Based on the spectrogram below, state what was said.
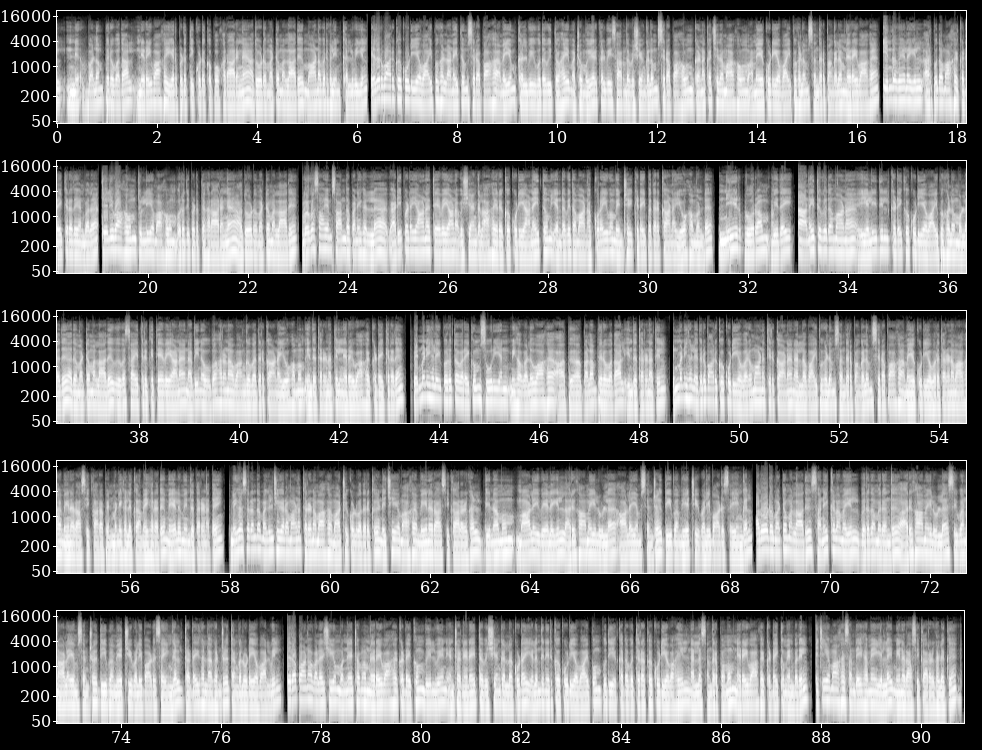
வளம் பெறுவதால் நிறைவாக ஏற்படுத்தி கொடுக்க போகிறாருங்க. அதோடு மட்டுமல்லாது மாணவர்களின் கல்வியில் எதிர்பார்க்கக்கூடிய வாய்ப்புகள் அனைத்தும் சிறப்பாக அமையும். கல்வி உதவித்தொகை மற்றும் உயர்கல்வி சார்ந்த விஷயங்களும் சிறப்பாகவும் கனக்கச்சிதமாகவும் அமையக்கூடிய வாய்ப்புகளும் சந்தர்ப்பங்களும் நிறைவாக இந்த வேளையில் அற்புதமாக கிடைக்கிறது என்பதை தெளிவாகவும் துல்லியமாகவும் உறுதிப்படுத்துகிறாருங்க. அதோடு மட்டுமல்லாது விவசாயம் சார்ந்த பணிகளில் அடிப்படையான தேவையான விஷயங்களாக இருக்கக்கூடிய அனைத்தும் எந்தவிதமான குறைவும் இன்றி கிடைப்பதற்கான யோகம் உண்டு. நீர் உரம் விதை அனைத்து விதமான எளிதில் கிடைக்கக்கூடிய வாய்ப்புகளும் உள்ளது. அது மட்டுமல்லாது விவசாயத்திற்கு தேவையான நவீன உபகரணம் வாங்குவதற்கான யோகமும் இந்த தருணத்தில் நிறைவாக கிடைக்கிறது. பெண்மணிகளை பொறுத்தவரைக்கும் சூரியன் மிக வலுவாக பலம் பெறுவதால் இந்த தருணத்தில் பெண்மணிகள் எதிர்பார்க்கக்கூடிய வருமானத்திற்கான நல்ல வாய்ப்புகளும் சந்தர்ப்பங்களும் சிறப்பாக அமையக்கூடிய ஒரு தருணமாக மீனராசிக்கார பெண்மணிகளுக்கு அமைகிறது. மேலும் இந்த தருணத்தை மிக சிறந்த மகிழ்ச்சிகரமான தருணமாக மாற்றிக்கொள்வதற்கு நிச்சயமாக மீனராசிக்காரர்கள் தினமும் மாலை வேளையில் அருகாமையில் உள்ள ஆலயம் சென்று தீபம் ஏற்றி வழிபாடு செய்யுங்கள். அதோடு மட்டுமல்லாது சனிக்கிழமையில் விரதமிருந்து அருகாமையில் உள்ள சிவன் ஆலயம் சென்று தீபம் ஏற்றி வழிபாடு செய்யுங்கள். தடைகள் அகன்று தங்களுடைய வாழ்வில் சிறப்பான வளர்ச்சியும் முன்னேற்றமும் நிறைவாக கிடைக்கும். வீழ்வேன் என்ற நினைத்த விஷயங்கள்ல கூட எழுந்து நிற்கக்கூடிய வாய்ப்பும் புதிய கதவு திறக்கக்கூடிய வகையில் நல்ல சந்தர்ப்பமும் நிறைவாக கிடைக்கும் என்பதில் நிச்சயமாக சந்தேகமே இல்லை மீனராசிக்காரர்களுக்கு.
